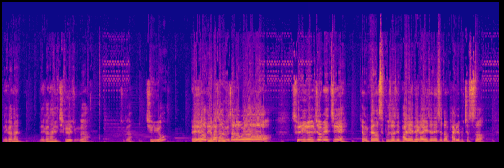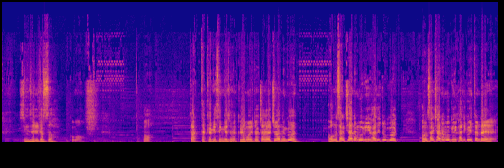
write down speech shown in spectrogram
내가 나, 내가 나를 치료해 준 거야. 누가? 치료? 에 어디 봐서 의사라고요. 수리를 좀 했지. 형편없이 부서진 팔에 내가 예전에 쓰던 팔을 붙였어. 신세를 졌어. 고마워. 어, 딱딱하게 생겨서는 그런 말도 잘할 줄 아는군. 범상치 않은 무기를 가지고 범상치 않은 무기를 가지고 있던데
